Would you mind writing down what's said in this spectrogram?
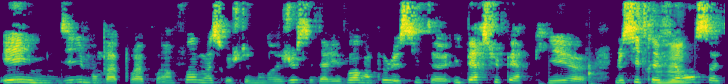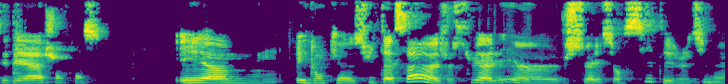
et il me dit bon bah pour la première fois moi ce que je te demanderais juste c'est d'aller voir un peu le site euh, hyper super qui est euh, le site Mhm. référence TDAH en France. Et, euh, et donc suite à ça, je suis allée, je suis allée sur ce site et je me dis mais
